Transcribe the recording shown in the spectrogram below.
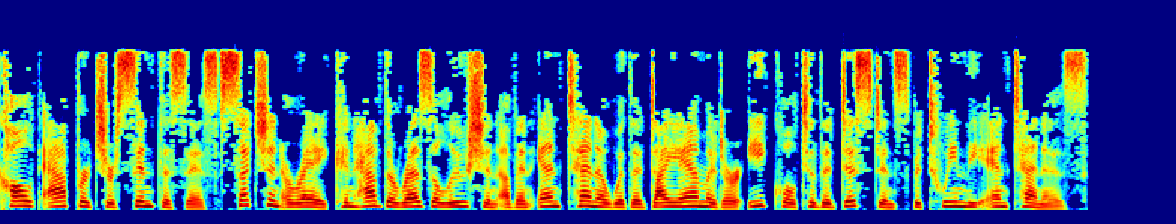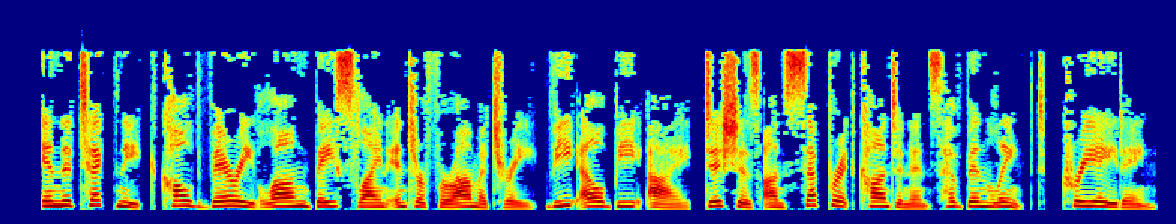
called aperture synthesis such an array can have the resolution of an antenna with a diameter equal to the distance between the antennas. In the technique called Very Long Baseline Interferometry VLBI, dishes on separate continents have been linked, creating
